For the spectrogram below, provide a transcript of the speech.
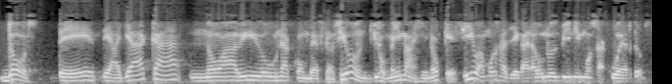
Dos, de, de, allá acá no ha habido una conversación. Yo me imagino que sí vamos a llegar a unos mínimos acuerdos.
